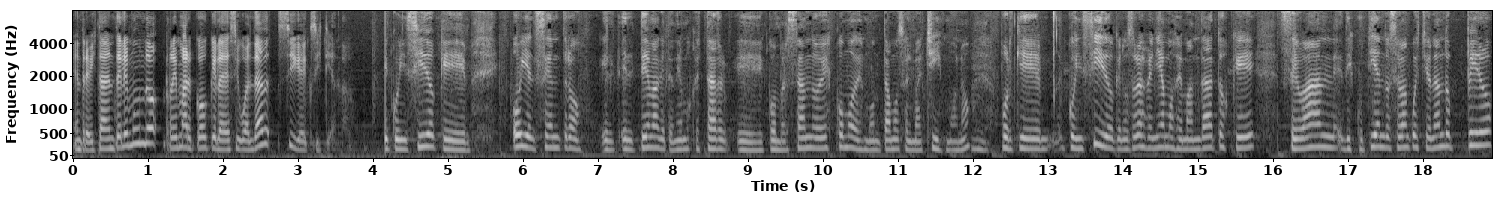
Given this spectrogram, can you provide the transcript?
Entrevistada en Telemundo, remarcó que la desigualdad sigue existiendo. Coincido que hoy el centro, el, tema que tendríamos que estar eh, conversando es cómo desmontamos el machismo, ¿no? Mm. Porque coincido que nosotros veníamos de mandatos que se van discutiendo, se van cuestionando, pero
